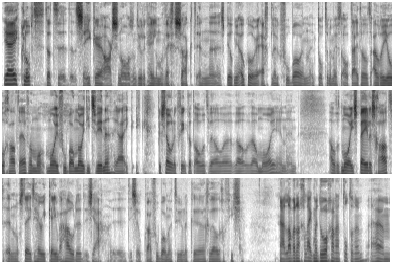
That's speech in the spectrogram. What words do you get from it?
Ja, klopt. Dat, eh, dat zeker. Arsenal was natuurlijk helemaal weggezakt. En eh, speelt nu ook wel weer echt leuk voetbal. En, en Tottenham heeft altijd al het aureool gehad hè, van mo- mooie voetbal, nooit iets winnen. Ja, ik, ik persoonlijk vind dat altijd wel, wel, wel mooi. En, en altijd mooie spelers gehad. En nog steeds Harry Kane behouden. Dus ja, eh, het is ook qua voetbal natuurlijk eh, een geweldig affiche. Nou, laten we dan gelijk maar doorgaan naar Tottenham. Ehm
